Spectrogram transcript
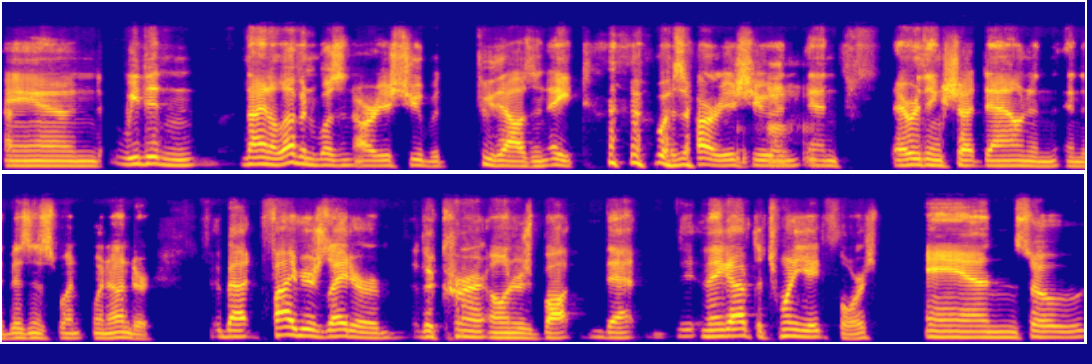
And we didn't, 9 11 wasn't our issue, but 2008 was our issue. And, and everything shut down and, and the business went, went under. About five years later, the current owners bought that. And they got up to 28 floors and so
